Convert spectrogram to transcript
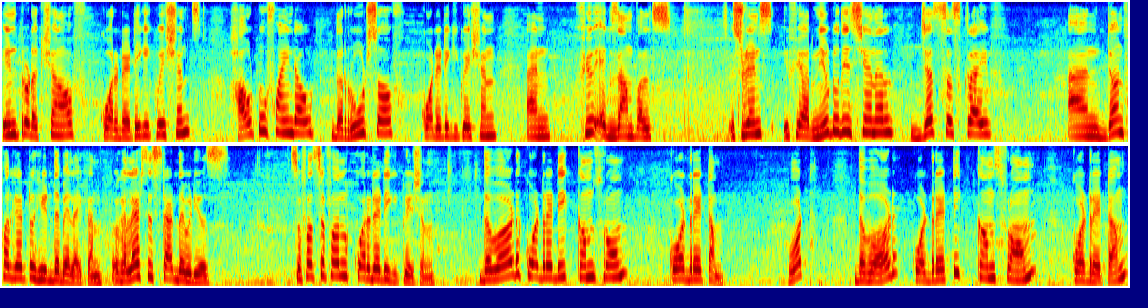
introduction of quadratic equations, how to find out the roots of quadratic equation and few examples students if you are new to this channel just subscribe and don't forget to hit the bell icon. Okay let's start the videos. So first of all quadratic equation. The word quadratic comes from quadratum. What? The word quadratic comes from quadratum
